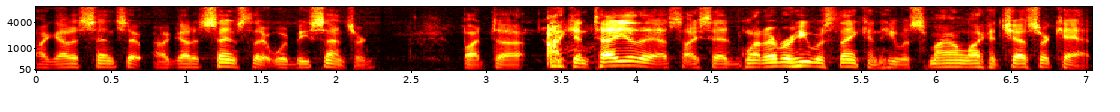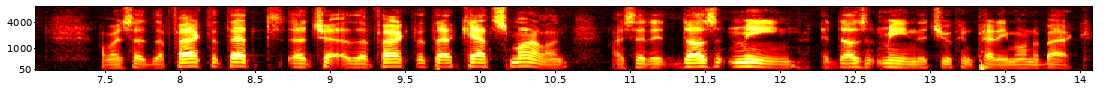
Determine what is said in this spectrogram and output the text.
I got a sense that I got a sense that it would be censored, but uh, I can tell you this. I said, whatever he was thinking, he was smiling like a Cheshire cat. And I said, the fact that that uh, ch- the fact that that cat's smiling, I said, it doesn't mean it doesn't mean that you can pet him on the back.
